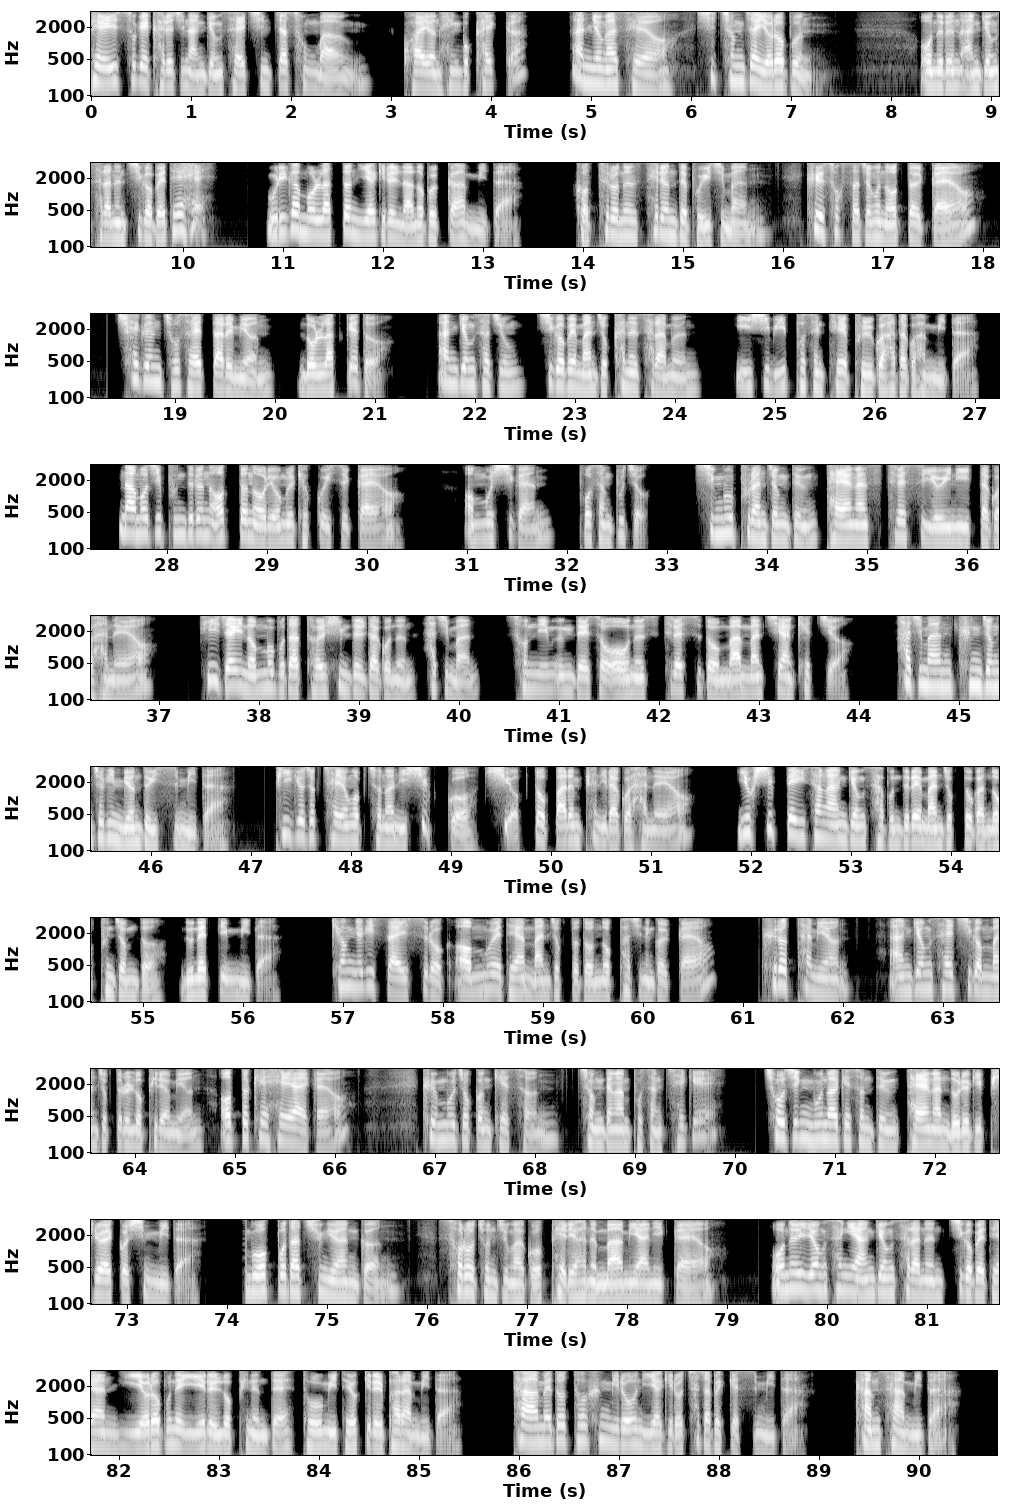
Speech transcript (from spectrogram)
베일 속에 가려진 안경사의 진짜 속마음. 과연 행복할까? 안녕하세요. 시청자 여러분. 오늘은 안경사라는 직업에 대해 우리가 몰랐던 이야기를 나눠볼까 합니다. 겉으로는 세련돼 보이지만 그 속사정은 어떨까요? 최근 조사에 따르면 놀랍게도 안경사 중 직업에 만족하는 사람은 22%에 불과하다고 합니다. 나머지 분들은 어떤 어려움을 겪고 있을까요? 업무 시간, 보상 부족, 직무 불안정 등 다양한 스트레스 요인이 있다고 하네요. 디자인 업무보다 덜 힘들다고는 하지만 손님 응대에서 오는 스트레스도 만만치 않겠죠. 하지만 긍정적인 면도 있습니다. 비교적 자영업 전환이 쉽고 취업도 빠른 편이라고 하네요. 60대 이상 안경사분들의 만족도가 높은 점도 눈에 띕니다. 경력이 쌓일수록 업무에 대한 만족도도 높아지는 걸까요? 그렇다면 안경사의 직업 만족도를 높이려면 어떻게 해야 할까요? 근무 조건 개선, 정당한 보상 체계, 조직 문화 개선 등 다양한 노력이 필요할 것입니다. 무엇보다 중요한 건 서로 존중하고 배려하는 마음이 아닐까요? 오늘 영상이 안경사라는 직업에 대한 이 여러분의 이해를 높이는 데 도움이 되었기를 바랍니다. 다음에도 더 흥미로운 이야기로 찾아뵙겠습니다. 감사합니다.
